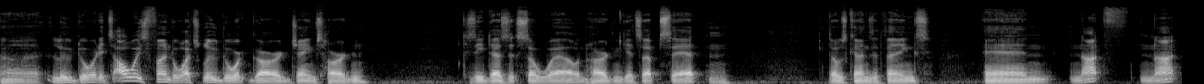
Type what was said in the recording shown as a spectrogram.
uh, Lu Dort. It's always fun to watch Lu Dort guard James Harden because he does it so well, and Harden gets upset and those kinds of things. And not not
